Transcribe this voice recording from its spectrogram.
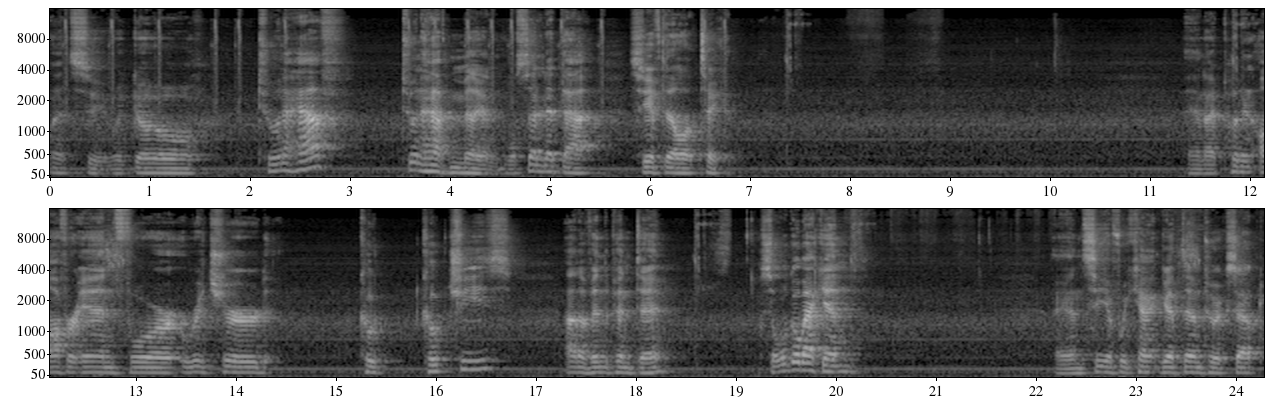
Let's see, we go two and a half, two and a half million. We'll set it at that. See if they'll take it. And I put an offer in for Richard Co- Cochise out of Independiente. So we'll go back in and see if we can't get them to accept.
